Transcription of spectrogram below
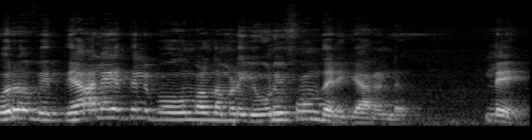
ഒരു വിദ്യാലയത്തിൽ പോകുമ്പോൾ നമ്മൾ യൂണിഫോം ധരിക്കാറുണ്ട്. ഇല്ലേ?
